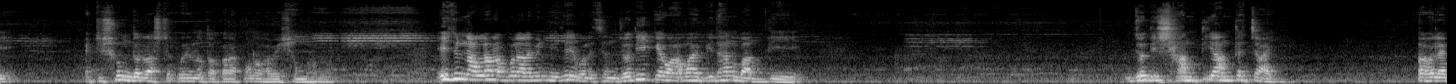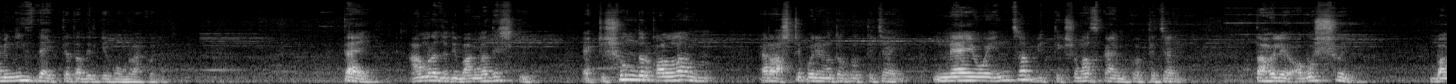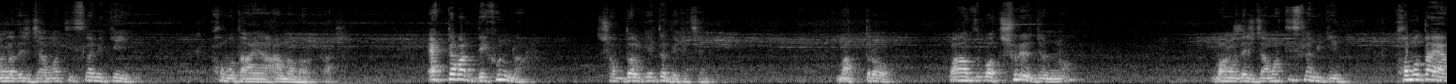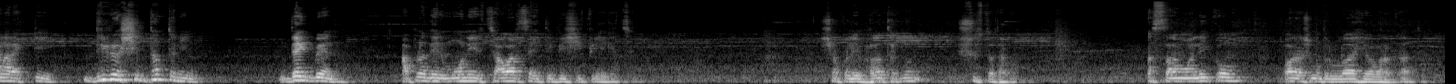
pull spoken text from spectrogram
একটি সুন্দর রাষ্ট্রে পরিণত করা কোনোভাবেই সম্ভব নয়। এই জন্য আল্লাহ রাবুল আলমিন নিজেই বলেছেন, যদি কেউ আমার বিধান বাদ দিয়ে যদি শান্তি আনতে চাই, তাহলে আমি নিজ দায়িত্বে তাদেরকে গোমরা করি। তাই আমরা যদি বাংলাদেশকে একটি সুন্দর কল্যাণ রাষ্ট্রে পরিণত করতে চাই, ন্যায় ও ইনসাফ ভিত্তিক সমাজ কায়েম করতে চাই, তাহলে অবশ্যই বাংলাদেশ জামাত ইসলামীকেই ক্ষমতায় আনা দরকার। একটাবার দেখুন না, সব দলকে তো দেখেছেন। মাত্র পাঁচ বৎসরের জন্য বাংলাদেশ জামাত ইসলামীকে ক্ষমতায় আনার একটি দৃঢ় সিদ্ধান্ত নিন। দেখবেন আপনাদের মনের চাওয়ার চাইতে বেশি পেয়ে গেছে সকলে ভালো থাকুন, সুস্থ থাকুন। আসসালামু আলাইকুম ওরহমতুল্লাহ বারকাতুহ।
